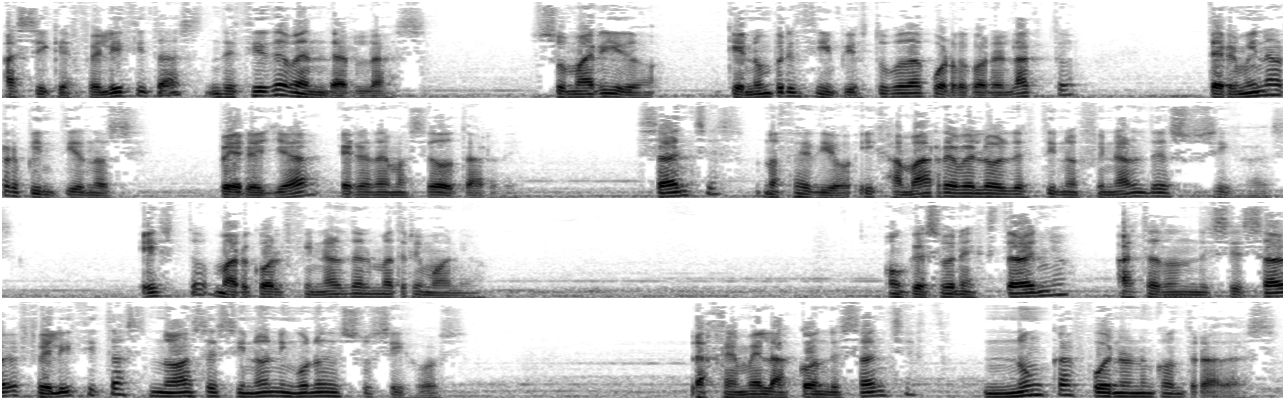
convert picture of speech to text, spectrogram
Así que Felicitas decide venderlas. Su marido, que en un principio estuvo de acuerdo con el acto, termina arrepintiéndose, pero ya era demasiado tarde. Sánchez no cedió y jamás reveló el destino final de sus hijas. Esto marcó el final del matrimonio. Aunque suene extraño, hasta donde se sabe, Felicitas no asesinó a ninguno de sus hijos. Las gemelas Conde Sánchez nunca fueron encontradas.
